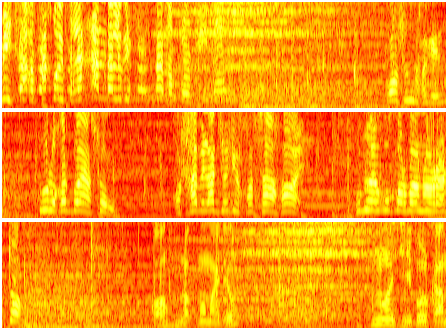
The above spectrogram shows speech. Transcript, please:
মিছা কথা কৈ পেলাই কান্দবালগি চেষ্টা নকৰিবি। কচোন ভাগিন তোৰ লগত মই আছোঁ। কথাবিলাক যদি সঁচা হয় কোনো একো কৰিব নোৱাৰে তোক কওঁ শুনক মমাইদেউ মই যিবোৰ কাম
